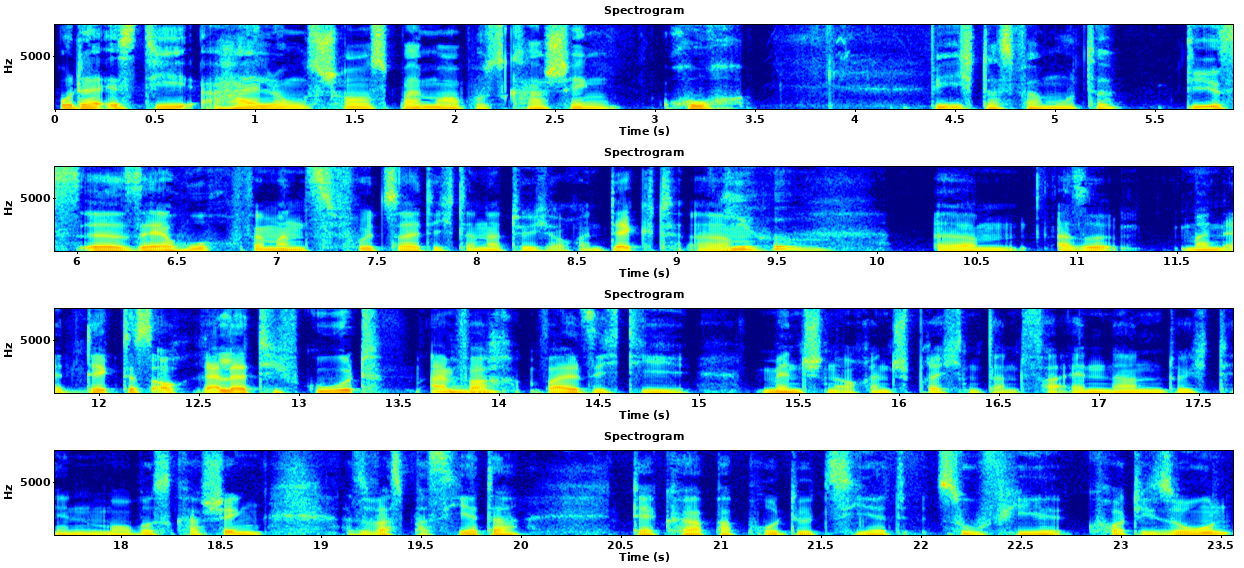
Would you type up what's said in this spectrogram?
oder ist die Heilungschance bei Morbus Cushing hoch, wie ich das vermute? Die ist äh, sehr hoch, wenn man es frühzeitig dann natürlich auch entdeckt. Ähm, Juhu. Ähm, also man entdeckt es auch relativ gut, einfach mhm. weil sich die Menschen auch entsprechend dann verändern durch den Morbus Cushing. Also was passiert da? der Körper produziert zu viel Cortison.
